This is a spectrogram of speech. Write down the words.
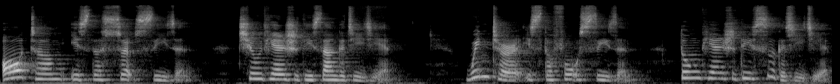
？Autumn is the third season，秋天是第三个季节。Winter is the fourth season，冬天是第四个季节。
